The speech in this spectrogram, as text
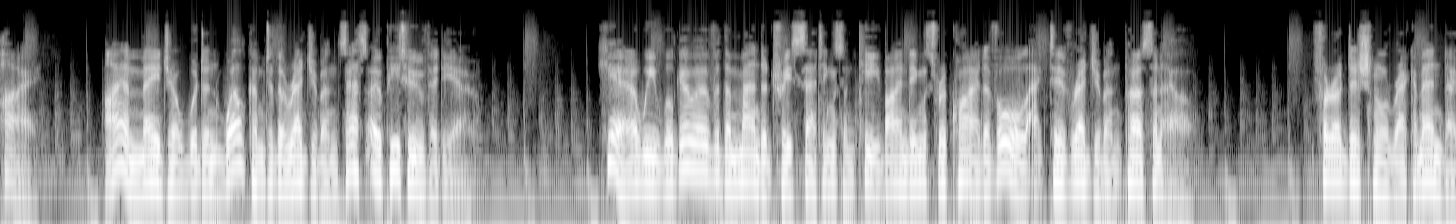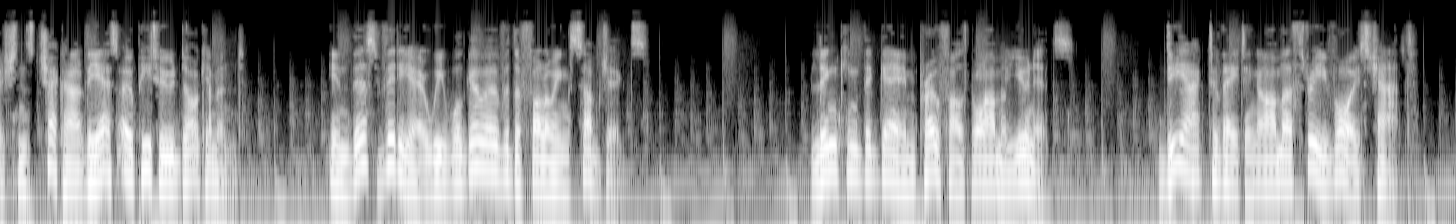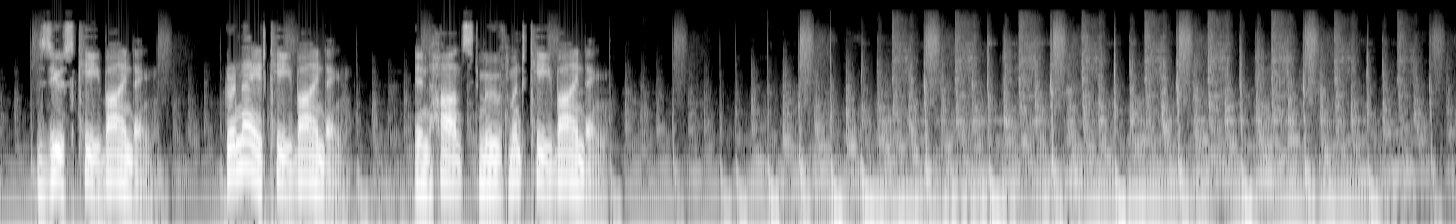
Hi. I am Major Wood and welcome to the Regiment's SOP2 video. Here we will go over the mandatory settings and key bindings required of all active regiment personnel. For additional recommendations check out the SOP2 document. In this video we will go over the following subjects. Linking the game profile to Arma units. Deactivating Arma 3 voice chat. Zeus key binding. Grenade key binding. Enhanced movement key binding.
